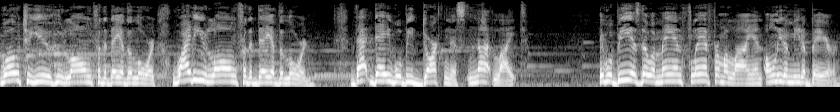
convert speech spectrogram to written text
Woe to you who long for the day of the Lord. Why do you long for the day of the Lord? That day will be darkness, not light. It will be as though a man fled from a lion only to meet a bear,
